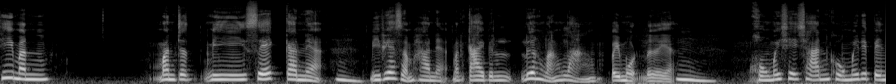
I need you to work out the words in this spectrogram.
ที่มันมันจะมีเซ็กกันเนี่ยอืมมีเพศสัมพันธ์เนี่ย มันกลายเป็นเรื่องหลังๆไปหมดเลยอะ่ะอืมคงไม่ใช่ชั้น คงไม่ได้เป็น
